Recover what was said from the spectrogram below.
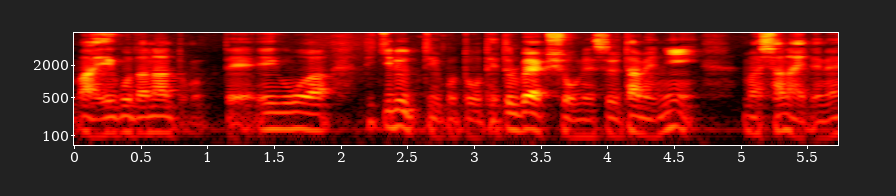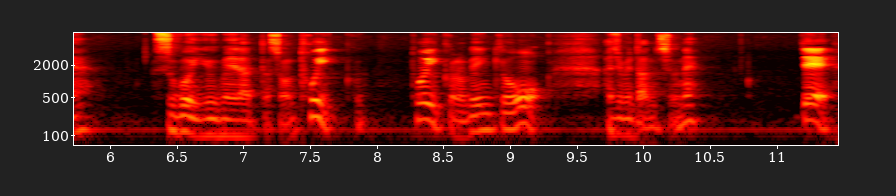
まあ、英語だなと思って英語ができるっていうことを手っ取り早く証明するために、まあ、社内でねすごい有名だったその TOEIC TOEIC の勉強を始めたんですよね。で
